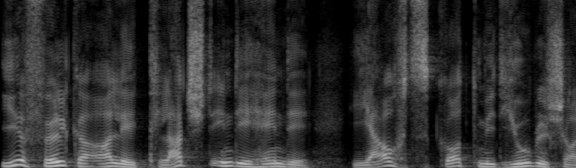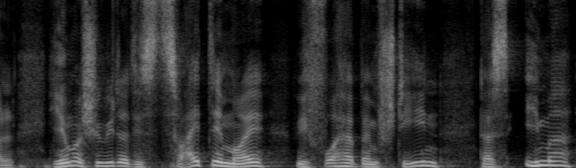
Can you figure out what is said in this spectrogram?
Ihr Völker alle, klatscht in die Hände, jauchzt Gott mit Jubelschall. Hier haben wir schon wieder das zweite Mal, wie vorher beim Stehen, dass immer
